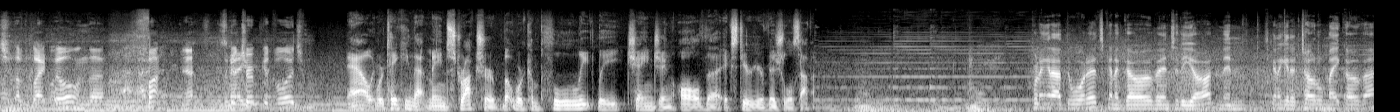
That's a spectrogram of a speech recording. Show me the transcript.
Final voyage of the Black Pearl, and uh, fun. Yeah, it's a good trip, good voyage. Now we're taking that main structure, but we're completely changing all the exterior visuals of it. Pulling it out the water, it's going to go over into the yard, and then it's going to get a total makeover.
